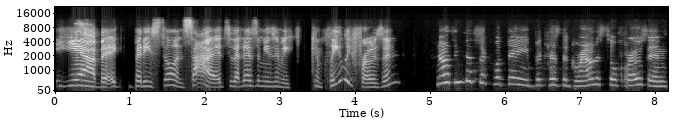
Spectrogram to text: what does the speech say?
yeah, but but he's still inside, so that doesn't mean he's gonna be completely frozen. No, I think that's like what they because the ground is still frozen.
